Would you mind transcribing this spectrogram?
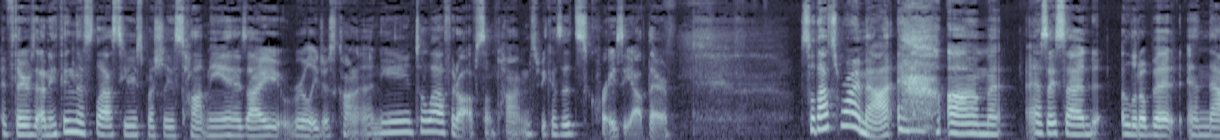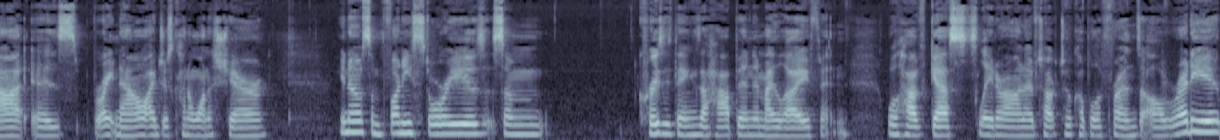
if there's anything this last year especially has taught me is I really just kind of need to laugh it off sometimes because it's crazy out there. So that's where I'm at. um as I said a little bit and that is right now I just kind of want to share you know some funny stories, some crazy things that happen in my life and we'll have guests later on. I've talked to a couple of friends already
